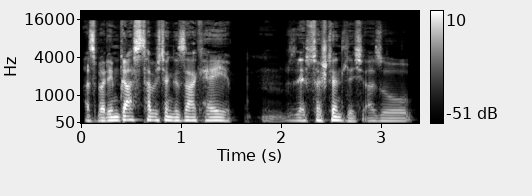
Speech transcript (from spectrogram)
Also bei dem Gast habe ich dann gesagt, hey, selbstverständlich, also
